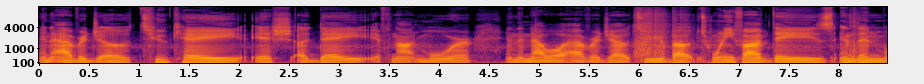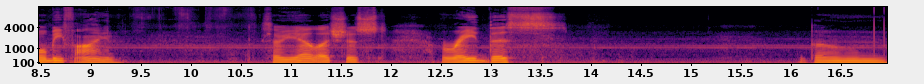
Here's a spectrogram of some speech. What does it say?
an average of 2k ish a day, if not more, and then that will average out to about 25 days, and then we'll be fine. So yeah, let's just raid this. Boom.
